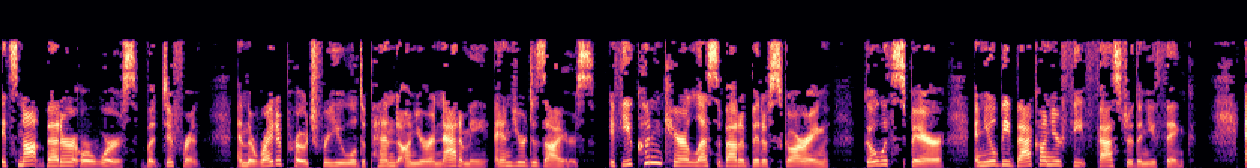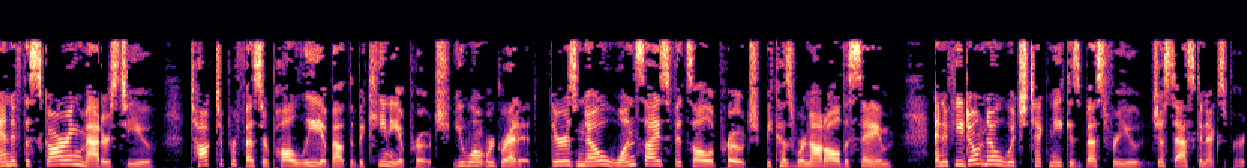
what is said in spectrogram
It's not better or worse, but different, and the right approach for you will depend on your anatomy and your desires. If you couldn't care less about a bit of scarring, go with spare, and you'll be back on your feet faster than you think. And if the scarring matters to you, talk to Professor Paul Lee about the bikini approach. You won't regret it. There is no one size fits all approach because we're not all the same. And if you don't know which technique is best for you, just ask an expert.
